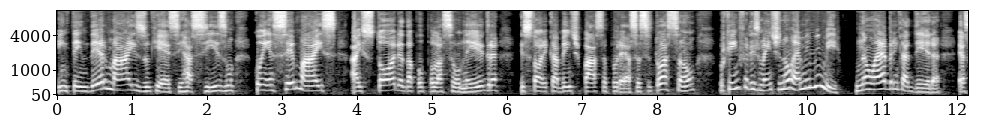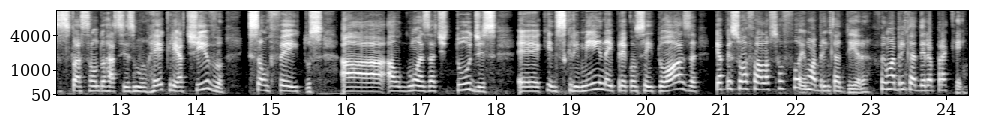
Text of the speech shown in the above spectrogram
entender mais o que é esse racismo, conhecer mais a história da população negra, historicamente passa por essa situação, porque infelizmente não é mimimi, não é brincadeira. Essa situação do racismo recreativo, que são feitos ah, algumas atitudes é, que discrimina e preconceituosa, que a pessoa fala só foi uma brincadeira. Foi uma brincadeira para quem?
